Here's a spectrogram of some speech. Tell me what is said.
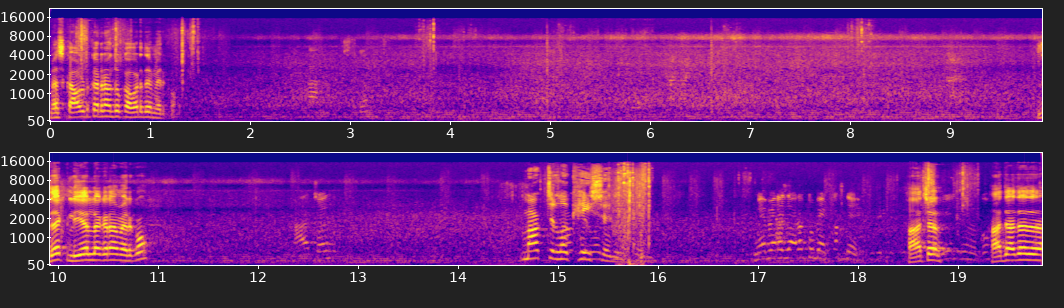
मैं स्काउट कर रहा हूँ तो कवर दे मेरे को। हाँ देख क्लियर लग रहा है मेरे को। हाँ चल। Marked a location. मैं पहले जा रहा हूँ तू बैकअप दे। हाँ चल। हाँ जा जा जा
